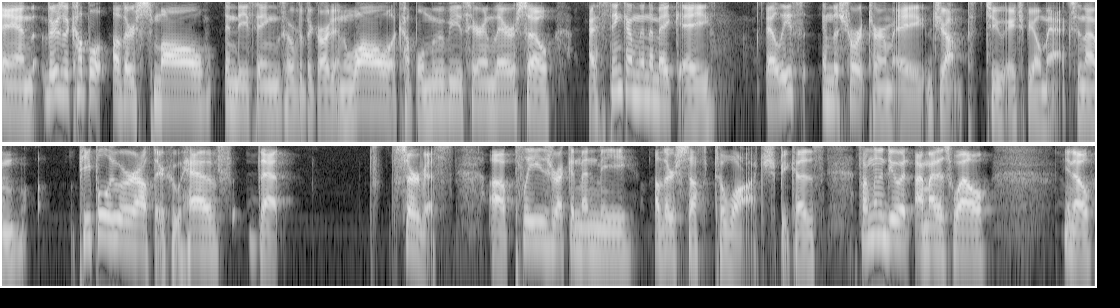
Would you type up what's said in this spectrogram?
And there's a couple other small indie things over the Garden Wall, a couple movies here and there. So I think I'm going to make a, at least in the short term, a jump to HBO Max. And I'm people who are out there who have that service, uh, please recommend me other stuff to watch because if I'm going to do it, I might as well, you know,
